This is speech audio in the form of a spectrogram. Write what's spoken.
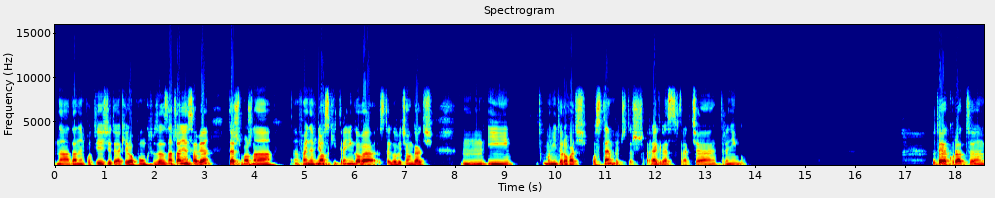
na danym podjeździe, do jakiego punktu, zaznaczanie sobie. Też można fajne wnioski treningowe z tego wyciągać mm, i monitorować postępy, czy też regres w trakcie treningu. Tutaj akurat e,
